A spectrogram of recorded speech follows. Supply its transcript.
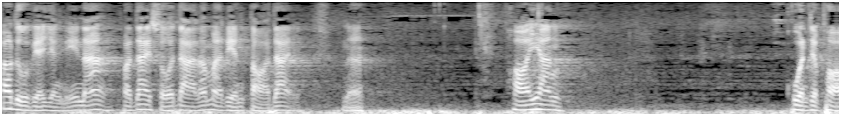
เฝ้าดูเบียอย่างนี้นะ พอได้โสดาแล้วมาเรียนต่อได้นะพอยังควรจะพอ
